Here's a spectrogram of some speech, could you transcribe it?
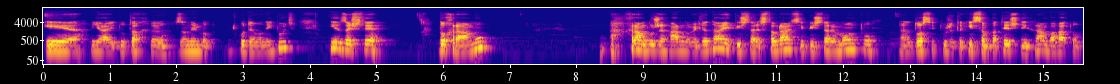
і я йду так е, за ними, куди вони йдуть, і зайшли до храму. Храм дуже гарно виглядає після реставрації, після ремонту. Е, Досить дуже такий симпатичний храм, багато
